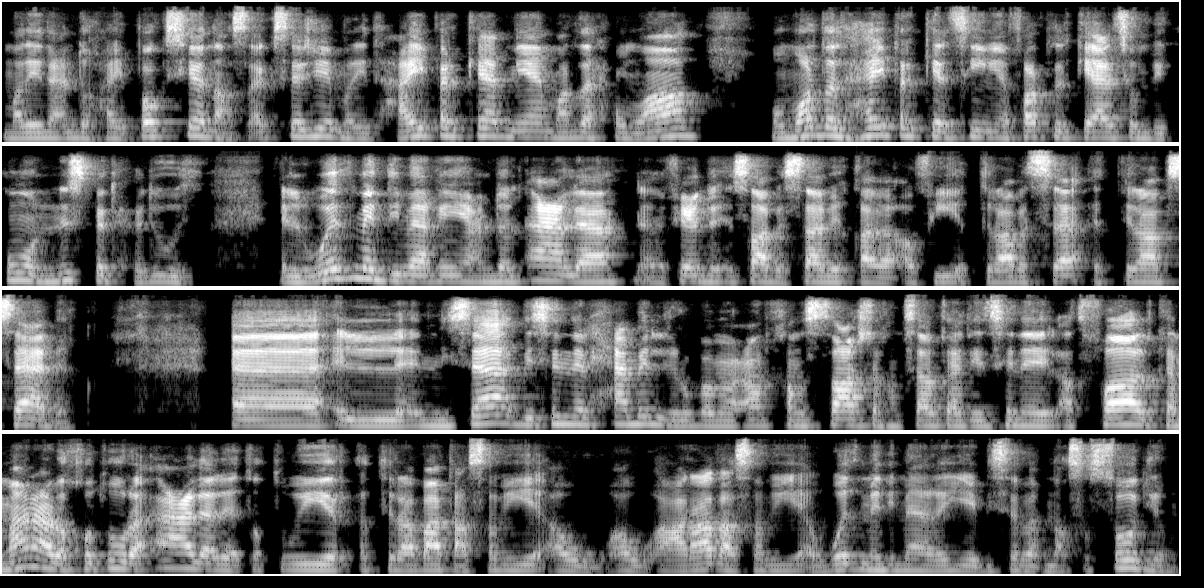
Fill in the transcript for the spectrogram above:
مريض عنده hypoxia نقص اكسجين مريض hypercapnia مرضى الحماض ومرضى ال hypercalcemia فرط الكالسيوم بيكون نسبة حدوث الوذمه الدماغية عندهم أعلى لأنه في عنده إصابة سابقة أو في اضطراب اضطراب سابق. النساء بسن الحمل ربما معهم 15 ل 35 سنة الأطفال كمان على خطورة أعلى لتطوير اضطرابات عصبية أو أو أعراض عصبية أو وذمه دماغية بسبب نقص الصوديوم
